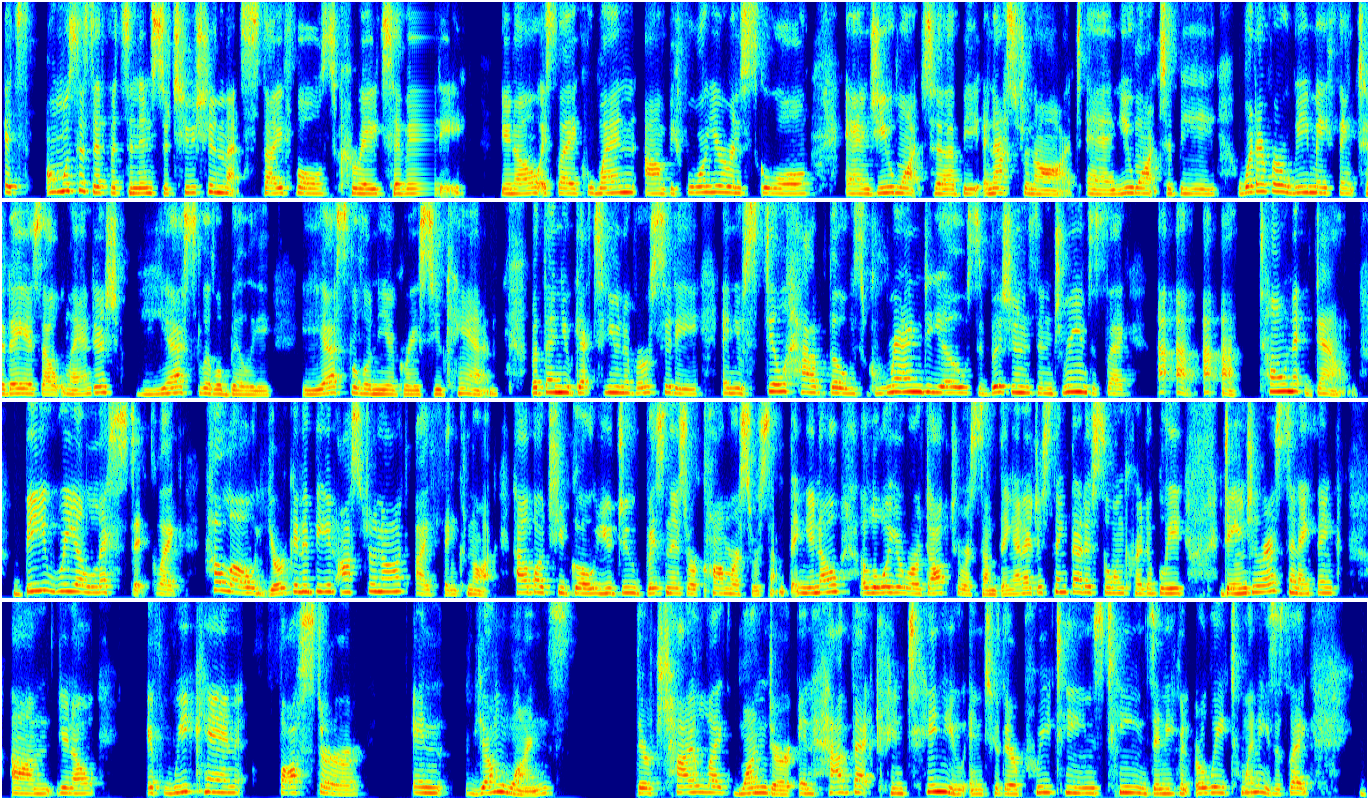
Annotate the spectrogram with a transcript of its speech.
it's almost as if it's an institution that stifles creativity you know, it's like when um, before you're in school and you want to be an astronaut and you want to be whatever we may think today is outlandish. Yes, little Billy. Yes, little Nia Grace, you can. But then you get to university and you still have those grandiose visions and dreams. It's like, uh uh-uh, uh, uh-uh tone it down. Be realistic. Like, hello, you're going to be an astronaut? I think not. How about you go, you do business or commerce or something, you know, a lawyer or a doctor or something. And I just think that is so incredibly dangerous. And I think, um, you know, if we can foster in young ones their childlike wonder and have that continue into their preteens, teens, and even early 20s. It's like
